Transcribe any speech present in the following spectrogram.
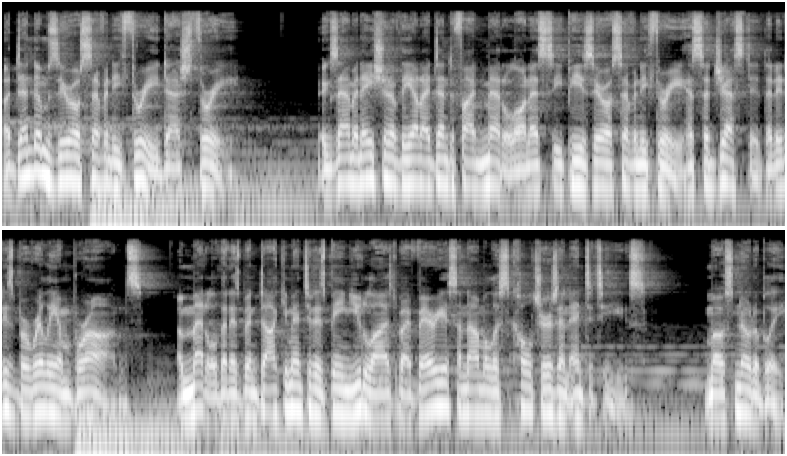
Addendum 073-3 Examination of the unidentified metal on SCP-073 has suggested that it is beryllium bronze, a metal that has been documented as being utilized by various anomalous cultures and entities. Most notably,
